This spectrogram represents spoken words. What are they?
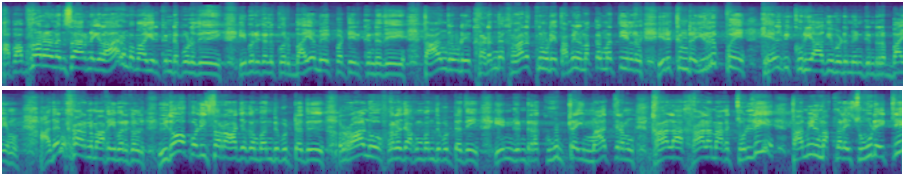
அப்ப அபகாரான விசாரணைகள் ஆரம்பமாக இருக்கின்ற பொழுது இவர்களுக்கு ஒரு பயம் ஏற்பட்டிருக்கின்றது. தாங்களுடைய கடந்த காலத்தினுடைய தமிழ் மக்கள் மத்தியில் இருக்கின்ற இருப்பு கேள்விக்குறியாகிவிடும் என்கின்ற பயம். அதன் காரணமாக இவர்கள் இதோ போலீஸ் ராஜகம் வந்துவிட்டது ராணுவ ராஜகம் வந்துவிட்டது என்கின்ற கூற்றை மாத்திரம் காலா காலமாக சொல்லி தமிழ் மக்களை சூடேற்றி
